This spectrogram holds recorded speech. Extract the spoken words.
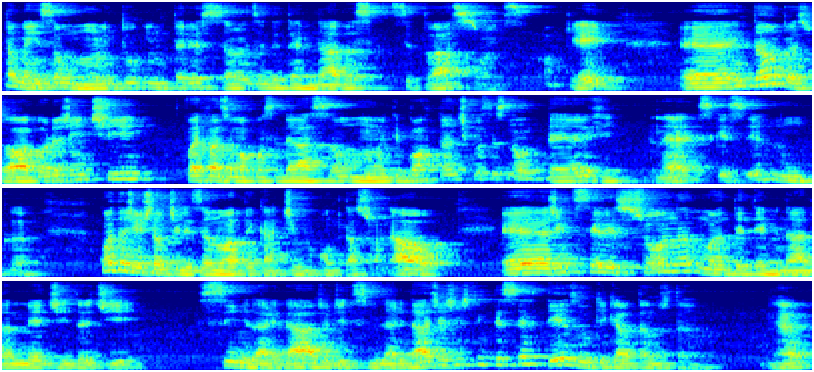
também são muito interessantes em determinadas situações, ok? É, então, pessoal, agora a gente vai fazer uma consideração muito importante que vocês não devem né, esquecer nunca. Quando a gente está utilizando um aplicativo computacional, é, a gente seleciona uma determinada medida de similaridade ou de dissimilaridade, a gente tem que ter certeza do que, ela está nos dando. Né?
